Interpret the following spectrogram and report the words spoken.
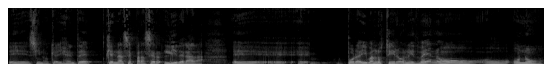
eh, sino que hay gente que nace para ser liderada. Eh, eh, ¿Por ahí van los tiros, Lidven, o, o no?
